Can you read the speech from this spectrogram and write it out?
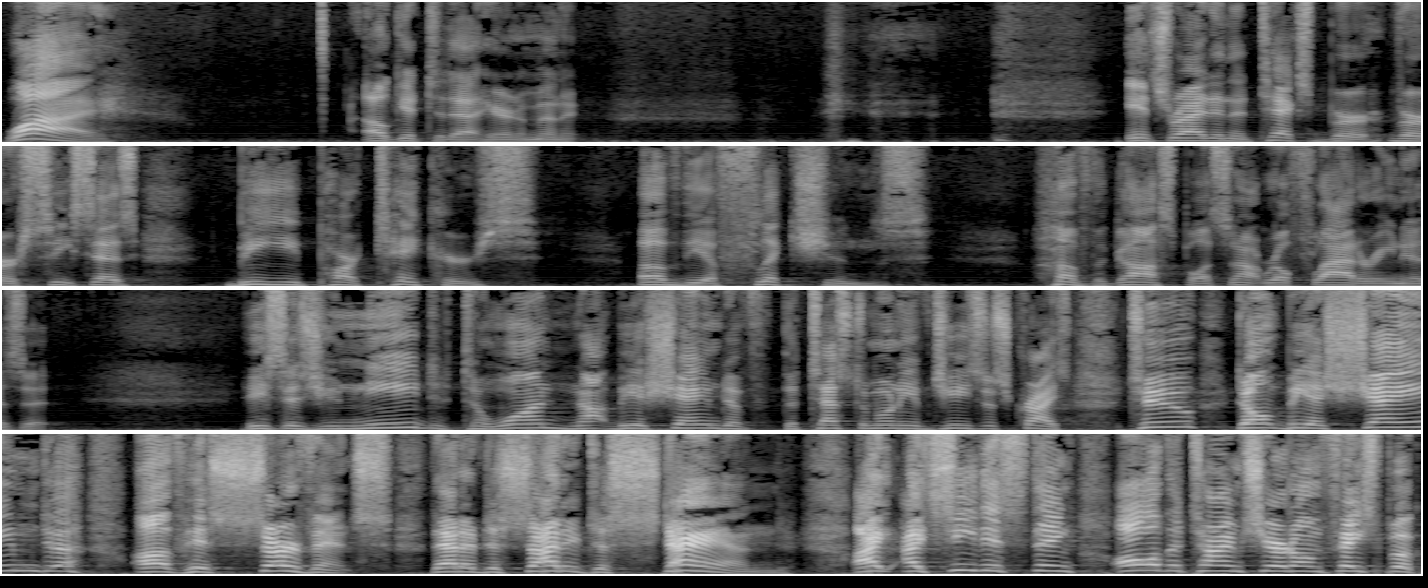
Why? I'll get to that here in a minute it's right in the text verse. He says be ye partakers of the afflictions of the gospel. It's not real flattering is it he says, You need to, one, not be ashamed of the testimony of Jesus Christ. Two, don't be ashamed of his servants that have decided to stand. I, I see this thing all the time shared on Facebook.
